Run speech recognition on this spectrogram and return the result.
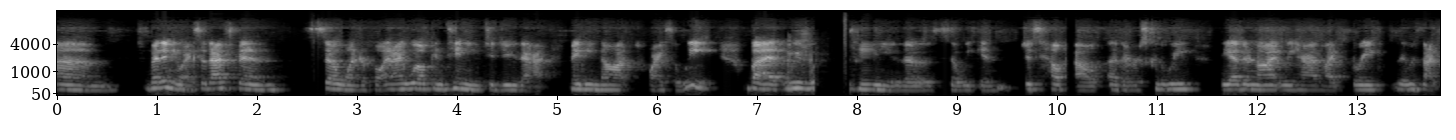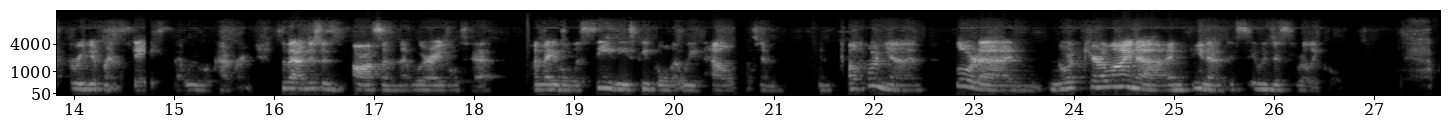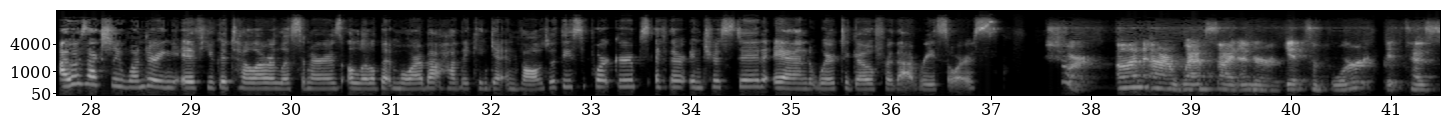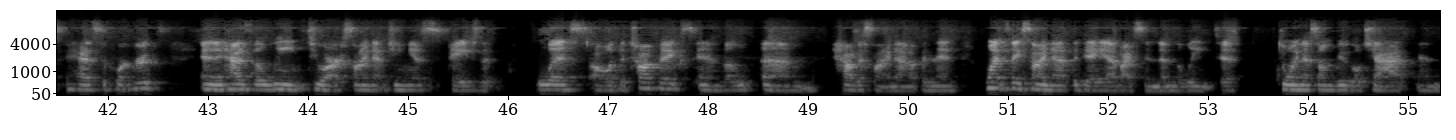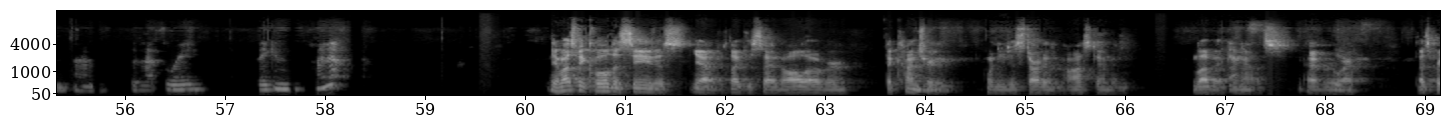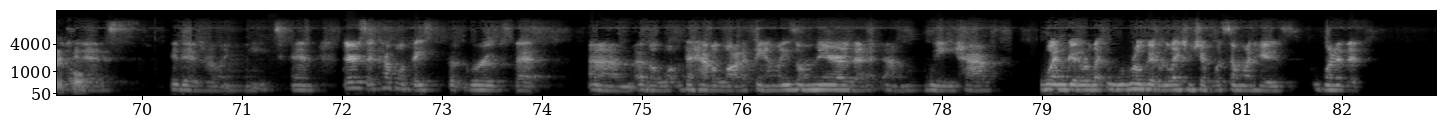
Um, but anyway, so that's been so wonderful. And I will continue to do that. Maybe not twice a week, but we will continue those so we can just help out others. Because we, the other night, we had like three, it was like three different states that we were covering. So that just is awesome that we're able to, I'm able to see these people that we've helped in, in California and Florida and North Carolina, and you know, just it was just really cool. I was actually wondering if you could tell our listeners a little bit more about how they can get involved with these support groups if they're interested and where to go for that resource. Sure. On our website under Get Support, it says it has support groups and it has the link to our Sign Up Genius page that lists all of the topics and the um, how to sign up. And then once they sign up the day of, I send them the link to join us on Google Chat. And um, so that's the way they can sign up. It must be cool to see this, yeah, like you said, all over the country mm-hmm. when you just started in Austin and love it. Yes. You know, it's everywhere. Yes. That's pretty cool. It is. It is really neat. And there's a couple of Facebook groups that um, of a that have a lot of families on there that um, we have one good real good relationship with someone who's one of the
